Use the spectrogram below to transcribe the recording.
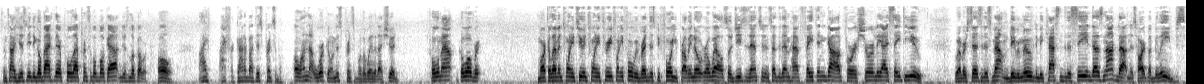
Sometimes you just need to go back there, pull that principle book out, and just look over. Oh, I, I forgot about this principle. Oh, I'm not working on this principle the way that I should. Pull them out, go over it. Mark 11, 22 and 23, 24, we've read this before, you probably know it real well. So Jesus answered and said to them, have faith in God, for assuredly I say to you, whoever says to this mountain, be removed and be cast into the sea, and does not doubt in his heart, but believes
